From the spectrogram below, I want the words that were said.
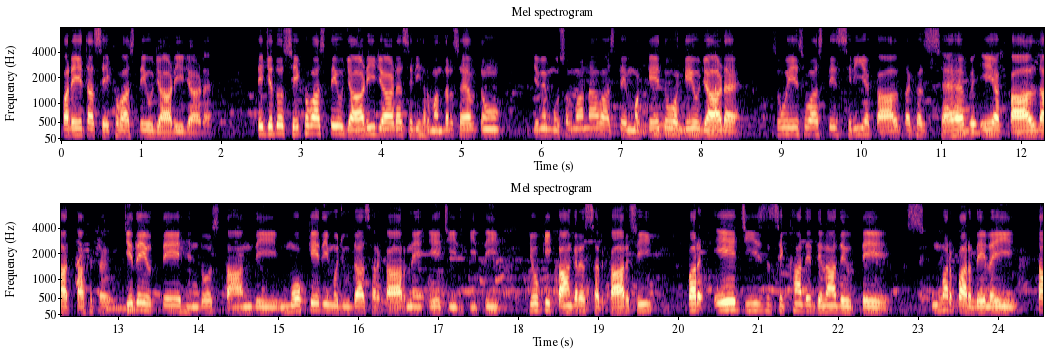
ਪਰੇ ਤਾਂ ਸਿੱਖ ਵਾਸਤੇ ਉਜਾੜ ਹੀ ਉਜਾੜ ਹੈ। ਤੇ ਜਦੋਂ ਸਿੱਖ ਵਾਸਤੇ ਉਜਾੜ ਹੀ ਉਜਾੜ ਹੈ, ਸ੍ਰੀ ਹਰਮੰਦਰ ਸਾਹਿਬ ਤੋਂ ਜਿਵੇਂ ਮੁਸਲਮਾਨਾਂ ਵਾਸਤੇ ਮੱਕੇ ਤੋਂ ਅੱਗੇ ਉਜਾੜ ਹੈ, ਸੋ ਇਸ ਵਾਸਤੇ ਸ੍ਰੀ ਅਕਾਲ ਤਖਤ ਸਾਹਿਬ, ਇਹ ਅਕਾਲ ਦਾ ਤਖਤ ਜਿਹਦੇ ਉੱਤੇ ਹਿੰਦੁਸਤਾਨ ਦੀ ਮੌਕੇ ਦੀ ਮੌਜੂਦਾ ਸਰਕਾਰ ਨੇ ਇਹ ਚੀਜ਼ ਕੀਤੀ। ਜੋ ਕਿ ਕਾਂਗਰਸ ਸਰਕਾਰ ਸੀ ਪਰ ਇਹ ਚੀਜ਼ ਸਿੱਖਾਂ ਦੇ ਦਿਲਾਂ ਦੇ ਉੱਤੇ ਸ- ਉਮਰ ਭਰ ਦੇ ਲਈ ਤਾ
